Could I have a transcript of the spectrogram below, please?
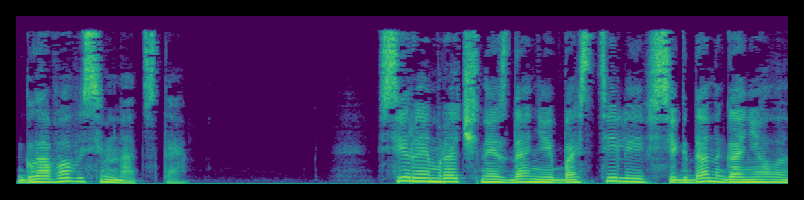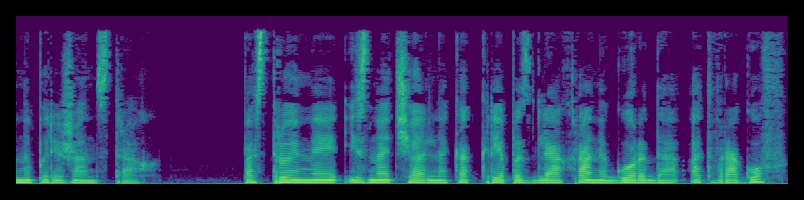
Глава 18. Серое мрачное здание Бастилии всегда нагоняло на парижан страх. Построенное изначально как крепость для охраны города от врагов,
